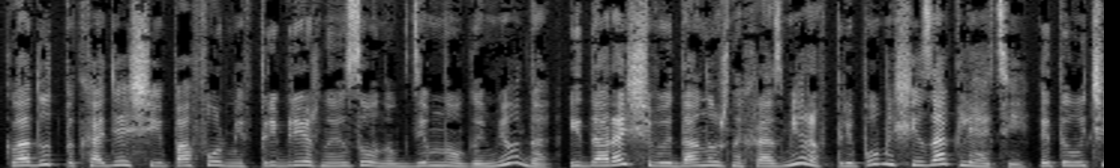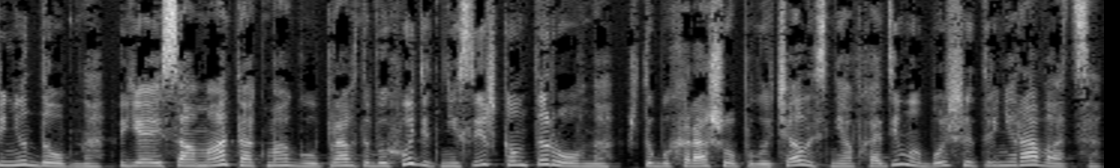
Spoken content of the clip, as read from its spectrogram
кладут подходящие по форме в прибрежную зону, где много меда, и доращивают до нужных размеров при помощи заклятий. Это очень удобно. Я и сама так могу, правда, выходит не слишком-то ровно. Чтобы хорошо получалось, необходимо больше тренироваться.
